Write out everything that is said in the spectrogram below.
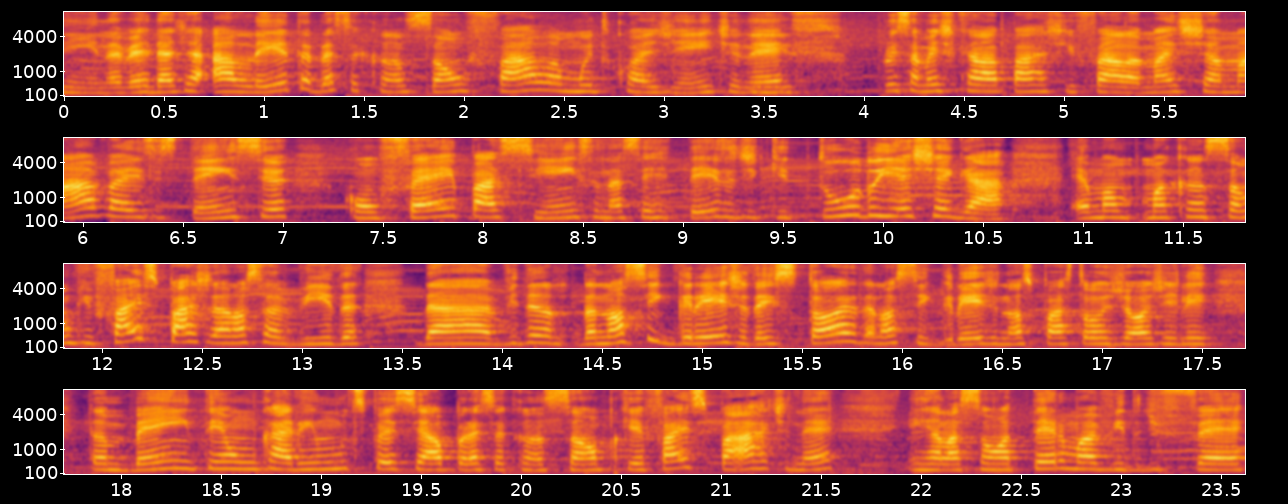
Sim, na verdade a letra dessa canção fala muito com a gente, né? Isso principalmente aquela parte que fala, mas chamava a existência com fé e paciência, na certeza de que tudo ia chegar. É uma, uma canção que faz parte da nossa vida, da vida da nossa igreja, da história da nossa igreja. Nosso pastor Jorge, ele também tem um carinho muito especial por essa canção, porque faz parte, né, em relação a ter uma vida de fé,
